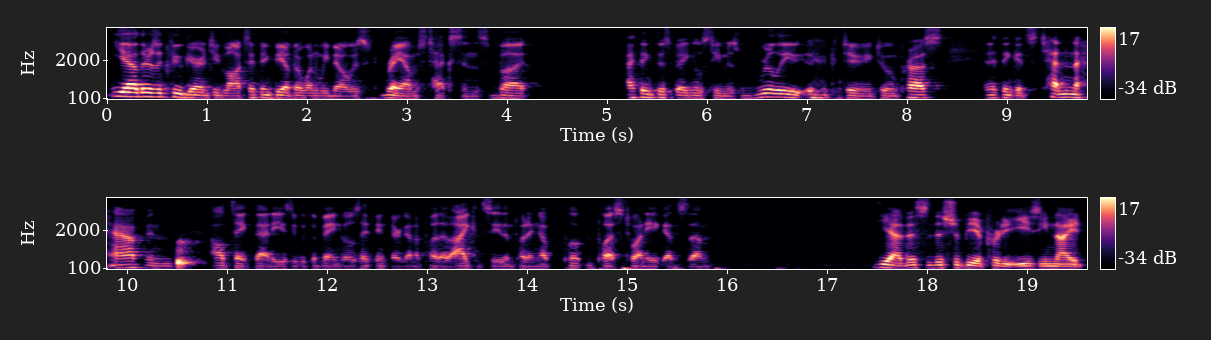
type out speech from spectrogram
yeah, there's a few guaranteed locks. I think the other one we know is Rams Texans, but I think this Bengals team is really continuing to impress and I think it's 10 and a half and I'll take that easy with the Bengals. I think they're going to put up I could see them putting up plus 20 against them. Yeah, this this should be a pretty easy night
